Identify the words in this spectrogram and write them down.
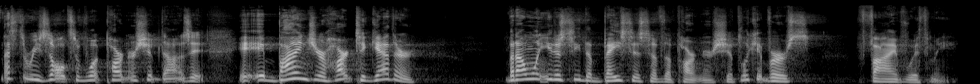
That's the results of what partnership does. It, it, it, binds your heart together. But I want you to see the basis of the partnership. Look at verse 5 with me.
